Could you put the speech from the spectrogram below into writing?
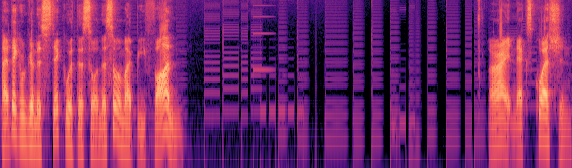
I think we're going to stick with this one. This one might be fun. All right, next question.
